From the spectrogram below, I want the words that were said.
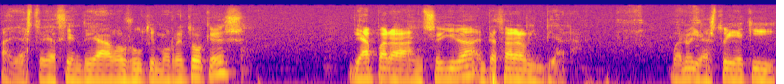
Ah, ya estoy haciendo ya los últimos retoques, ya para enseguida empezar a limpiar. Bueno, ya estoy aquí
